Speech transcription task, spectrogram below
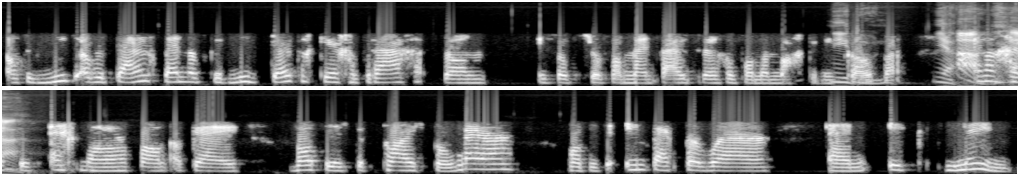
Als ik niet overtuigd ben dat ik het niet 30 keer ga dragen, dan is dat soort van mijn vuistregel van dan mag ik het niet, kopen. Ja. En dan ga ik dus echt naar van oké, wat is de price per wear? Wat is de impact per wear? En ik leen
